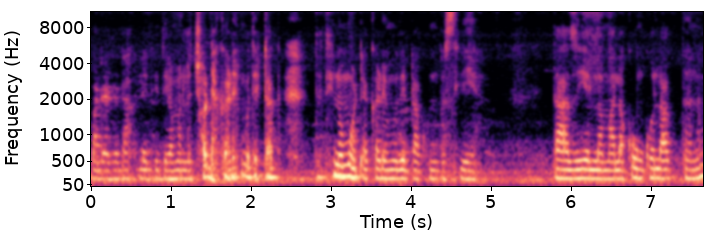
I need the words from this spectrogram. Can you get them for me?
बटाटा टाकले ते तिला म्हणलं छोट्या कड्यामध्ये टाक. तर तिनं मोठ्या कड्यामध्ये टाकून बसली आहे. तर आज याला मला कुंकू लागतं ना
